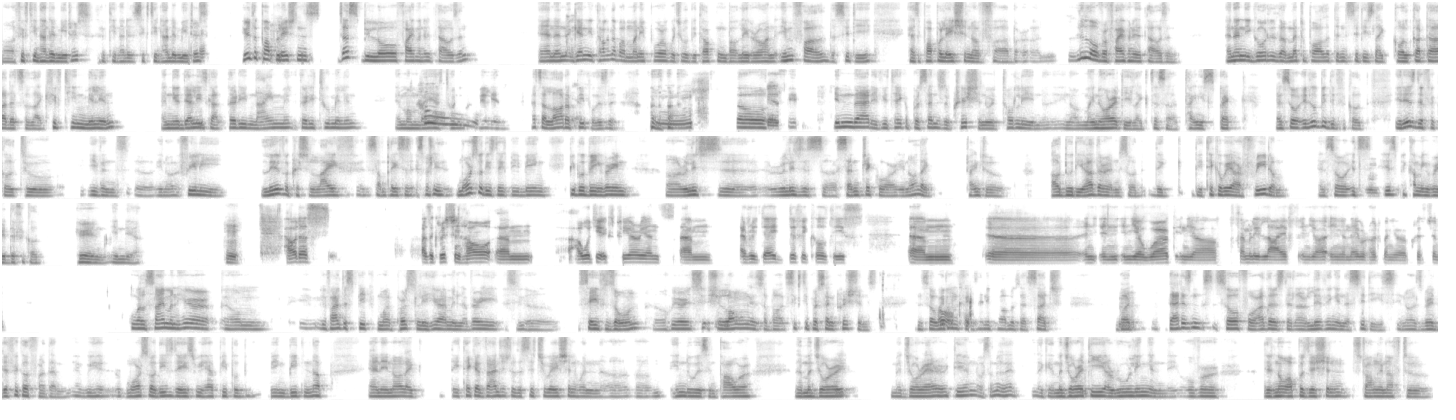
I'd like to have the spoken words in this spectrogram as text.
uh, 1,500 meters, 1,500, 1,600 meters. Okay. Here, the population is just below 500,000. And then again, you talked about Manipur, which we'll be talking about later on. Imphal, the city, has a population of uh, a little over 500,000. And then you go to the metropolitan cities like Kolkata, that's like 15 million. And New Delhi's got 39, 32 million. And Mumbai oh. has 21 million. That's a lot of yes. people, isn't it? mm. so yes. in that, if you take a percentage of Christian, we're totally, you know, minority, like just a tiny speck. And so it'll be difficult. It is difficult to even, uh, you know, freely live a Christian life. In some places, especially more so these days, be being people being very uh, religious, uh, religious uh, centric, or you know, like trying to outdo the other, and so they they take away our freedom, and so it's mm. it's becoming very difficult here in India. Hmm. How does, as a Christian, how um, how would you experience um, everyday difficulties? Um, uh, in, in in your work, in your family life, in your in your neighborhood when you're a Christian? Well, Simon, here, um, if I have to speak my, personally here, I'm in a very uh, safe zone. Uh, here, Shillong is about sixty percent Christians, and so we oh, don't okay. face any problems as such. But mm-hmm. that isn't so for others that are living in the cities. You know, it's very difficult for them. We more so these days we have people being beaten up and you know like they take advantage of the situation when uh, uh, Hindu is in power, the majority majoritarian or something like that, like a majority are ruling and they over there's no opposition strong enough to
